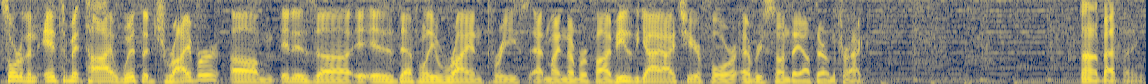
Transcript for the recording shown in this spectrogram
sort of an intimate tie with a driver, um, it is uh, it- is definitely Ryan Preece at my number five. He's the guy I cheer for every Sunday out there on the track. Not a bad thing.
